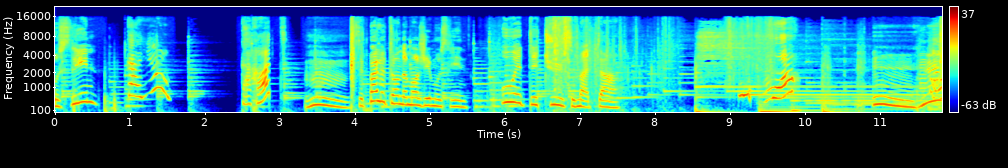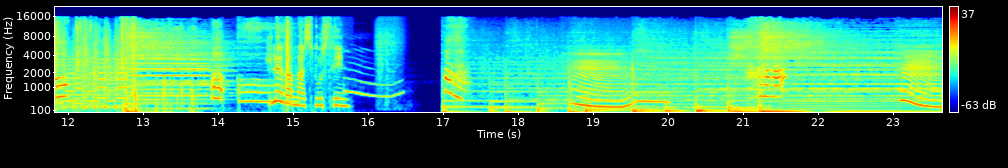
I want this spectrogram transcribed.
Mousseline Carotte Hmm, c'est pas le temps de manger mousseline. Où étais-tu ce matin? Moi? Mhm. Oh Je les ramasse, mousseline. Hmm. Hmm.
